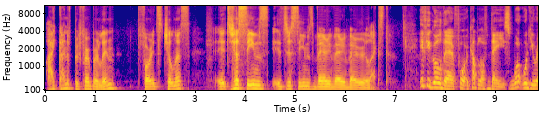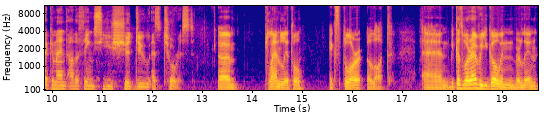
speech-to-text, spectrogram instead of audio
I kind of prefer Berlin for its chillness. It just seems it just seems very very very relaxed. If you go there for a couple of days, what would you recommend are the things you should do as a tourist? Um, plan little, explore a lot, and because wherever you go in Berlin,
